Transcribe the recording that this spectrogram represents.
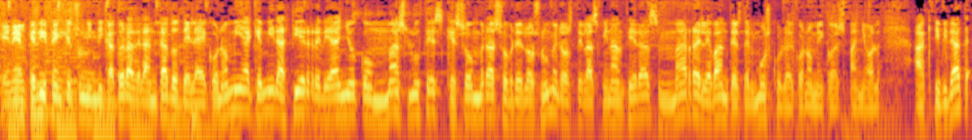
En el que dicen que es un indicador adelantado de la economía que mira cierre de año con más luces que sombras sobre los números de las financieras más relevantes del músculo económico español. Actividad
